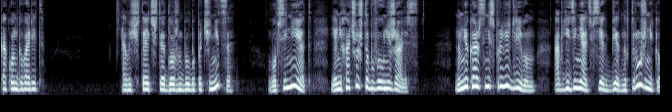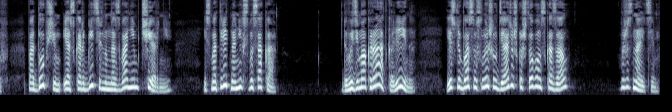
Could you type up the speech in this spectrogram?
как он говорит — «А вы считаете, что я должен был бы подчиниться?» «Вовсе нет. Я не хочу, чтобы вы унижались. Но мне кажется несправедливым объединять всех бедных тружеников под общим и оскорбительным названием черни и смотреть на них свысока». «Да вы демократка, Лина. Если бы вас услышал дядюшка, что бы он сказал?» «Вы же знаете,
